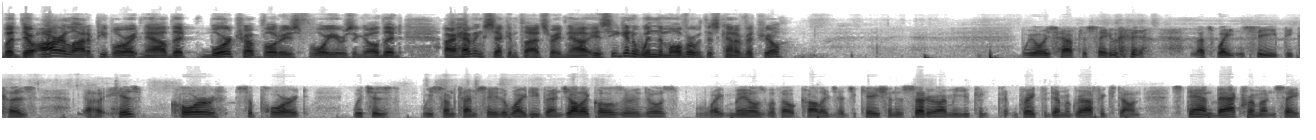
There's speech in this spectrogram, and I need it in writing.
But there are a lot of people right now that were Trump voters four years ago that are having second thoughts right now. Is he going to win them over with this kind of vitriol? We always have to say, let's wait and see, because uh, his core support, which is we sometimes say the white evangelicals or those white males without college education, et cetera. I mean, you can break the demographics down, stand back from it, and say,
